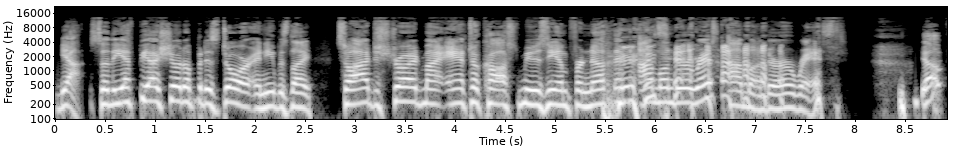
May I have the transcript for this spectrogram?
Yeah. So the FBI showed up at his door and he was like, So I destroyed my Anticost museum for nothing. I'm under arrest. I'm under arrest. Yep.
